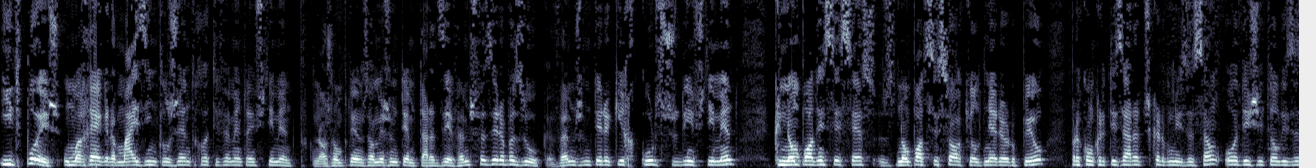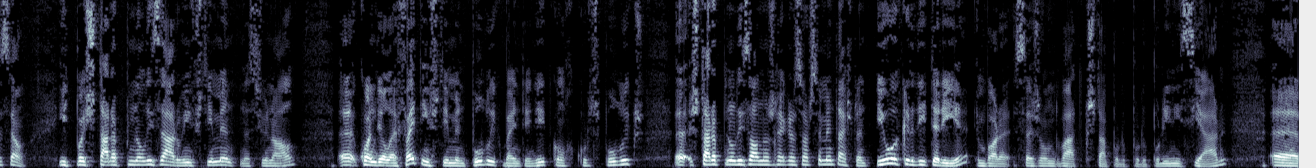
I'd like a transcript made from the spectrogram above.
e depois, uma regra mais inteligente relativamente ao investimento, porque nós não podemos ao mesmo tempo estar a dizer vamos fazer a bazuca, vamos meter aqui recursos de investimento que não podem ser, não pode ser só aquele dinheiro europeu para concretizar a descarbonização ou a digitalização. E depois estar a penalizar o investimento nacional, eh, quando ele é feito, investimento público, bem entendido, com recursos públicos, eh, estar a penalizá-lo nas regras orçamentais. Portanto, eu acreditaria, embora seja um debate que está por, por, por iniciar, eh,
